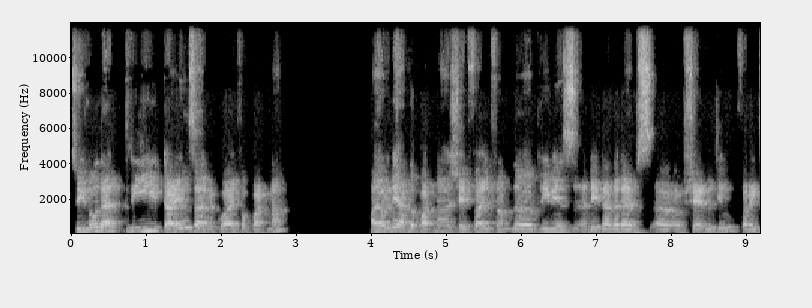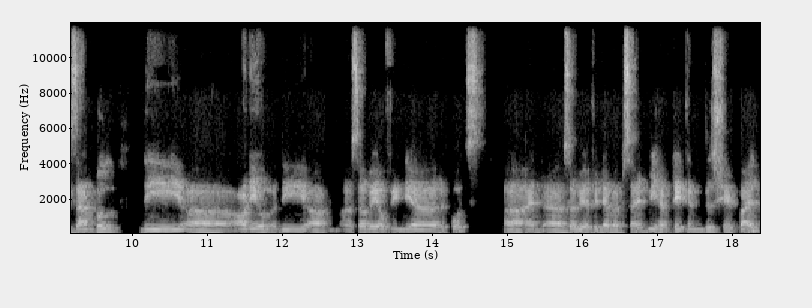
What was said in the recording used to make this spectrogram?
So you know that three tiles are required for Patna. I already have the Patna shapefile from the previous uh, data that I've uh, shared with you. For example, the uh, audio, the um, uh, Survey of India reports and Survey of India website, we have taken this shapefile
